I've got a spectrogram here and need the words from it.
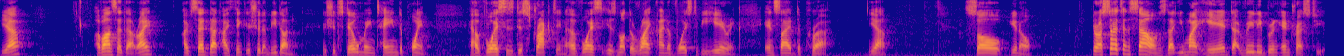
Yeah? I've answered that, right? I've said that I think it shouldn't be done. It should still maintain the point. Her voice is distracting. Her voice is not the right kind of voice to be hearing inside the prayer. Yeah? So, you know, there are certain sounds that you might hear that really bring interest to you.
